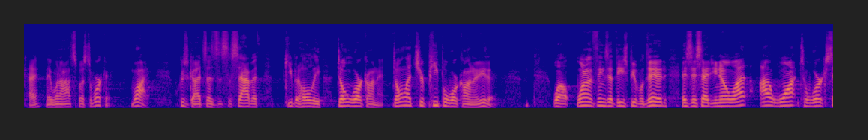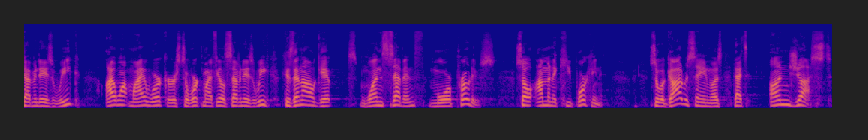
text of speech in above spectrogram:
Okay? They were not supposed to work it. Why? Because God says it's the Sabbath, keep it holy, don't work on it. Don't let your people work on it either. Well, one of the things that these people did is they said, you know what? I want to work seven days a week. I want my workers to work my field seven days a week because then I'll get one seventh more produce. So I'm going to keep working it. So what God was saying was that's unjust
